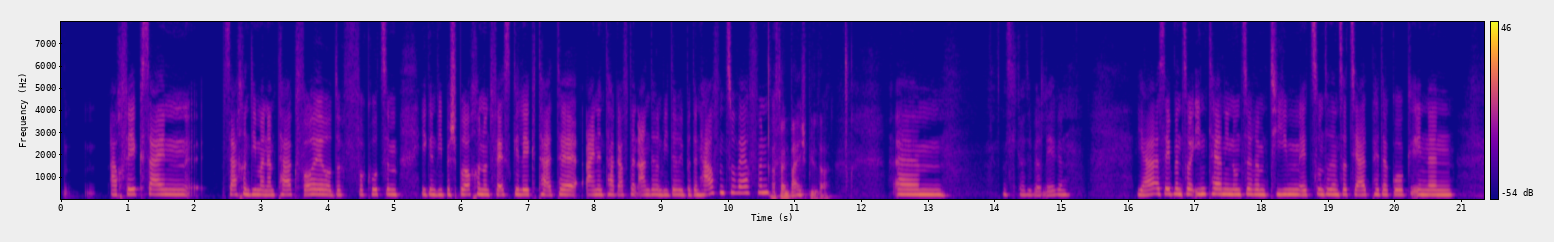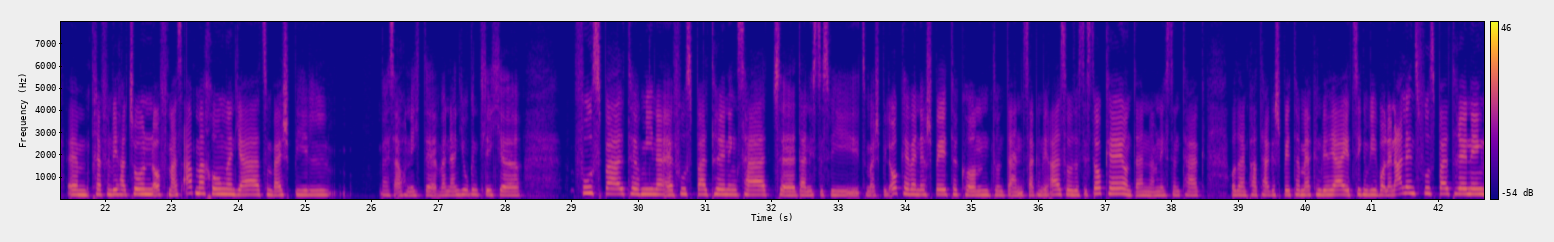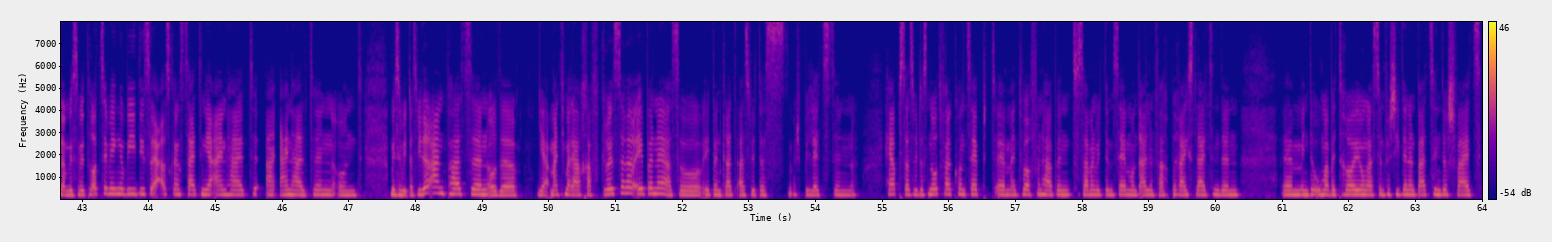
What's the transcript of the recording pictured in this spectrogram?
auch fähig sein, Sachen, die man am Tag vorher oder vor kurzem irgendwie besprochen und festgelegt hatte, einen Tag auf den anderen wieder über den Haufen zu werfen. Hast du ein Beispiel da? Ähm, jetzt muss ich gerade überlegen. Ja, also eben so intern in unserem Team, jetzt unter den SozialpädagogInnen, ähm, treffen wir halt schon oftmals Abmachungen. Ja, zum Beispiel weiß auch nicht, äh, wenn ein Jugendlicher Fußballtermine, äh, Fußballtrainings hat, äh, dann ist es wie zum Beispiel okay, wenn er später kommt und dann sagen wir also, das ist okay. Und dann am nächsten Tag oder ein paar Tage später merken wir, ja, jetzt irgendwie wollen alle ins Fußballtraining, dann müssen wir trotzdem irgendwie diese Ausgangszeiten ja einhalten und müssen wir das wieder anpassen oder ja, manchmal auch auf größerer Ebene, also eben gerade als wir das zum Beispiel letzten Herbst, als wir das Notfallkonzept ähm, entworfen haben, zusammen mit dem SEM und allen Fachbereichsleitenden ähm, in der UMA-Betreuung aus den verschiedenen Bads in der Schweiz,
